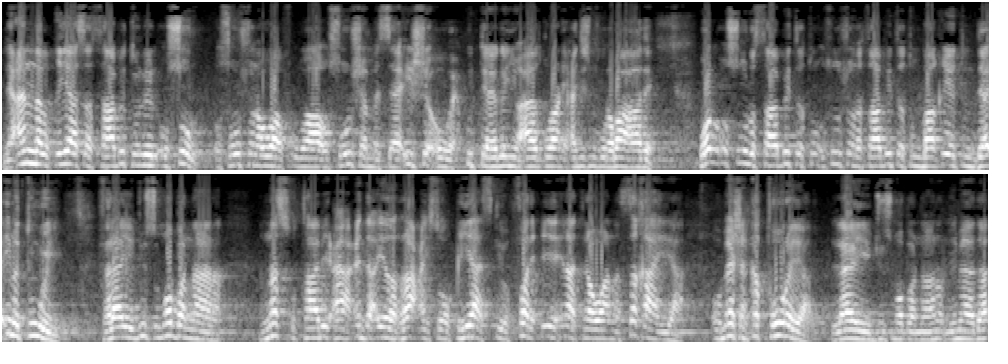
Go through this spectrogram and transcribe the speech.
lianna alqiyaasa haabitu lilusuul. Usuushuna waa usuusha masaaisha oo wax ku taagan yaho aayad quraan iyo xadiis midku raba ahaadee haabitatun usuushuna haabitatun baaqiyatun daa'imatun wey falaa yajuusu ma banaana nasku taabicaha cidda ayada raacaysa oo qiyaaskii farciya inaad tiraa waa nasakhaya oo meeshan ka tuuraya laa yajuus ma banaano limaada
